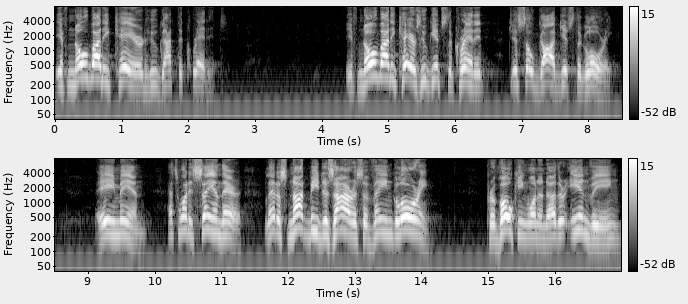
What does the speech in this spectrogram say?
if nobody cared who got the credit. If nobody cares who gets the credit, just so God gets the glory. Amen. That's what it's saying there. Let us not be desirous of vain glory, provoking one another, envying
